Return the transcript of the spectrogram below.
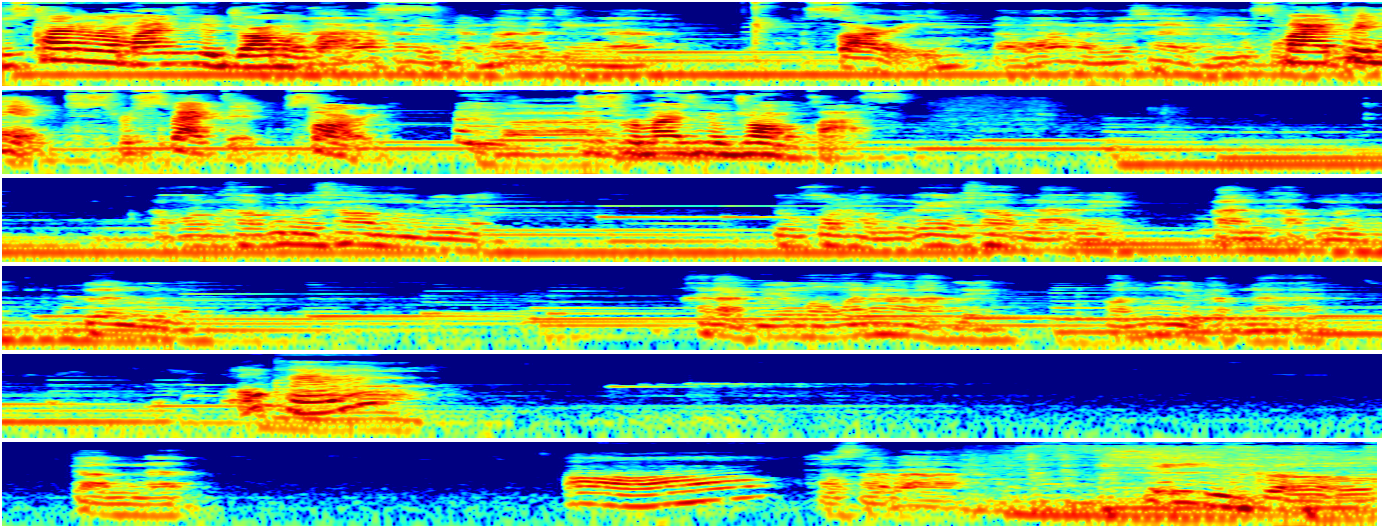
just kind of reminds me of drama น้าว่า class. สนิทกันมากก็จริงนะ Sorry. แต่ว่ามันไม่ใช่อย่างที่ทุกคน It's my opinion. Just respect it. Sorry. บ้า Just reminds me of drama class. คนเขาก็ดูชอบมึงดีนี่ดูคนของมึงก็ยังชอบนะเลยแฟนคลับมึงเพื่อนมึงขนาดกูยังมองว่าน่ารักเลย ตอนที่มึงอยู่กับน้า Okay. กันนะ Aw. Tossara. There you go.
